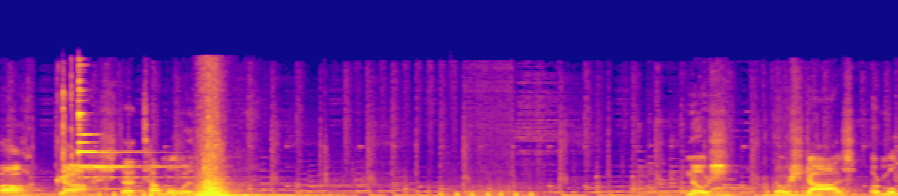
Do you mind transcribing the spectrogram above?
Oh gosh, that tumblewind. No, no stars or mul.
